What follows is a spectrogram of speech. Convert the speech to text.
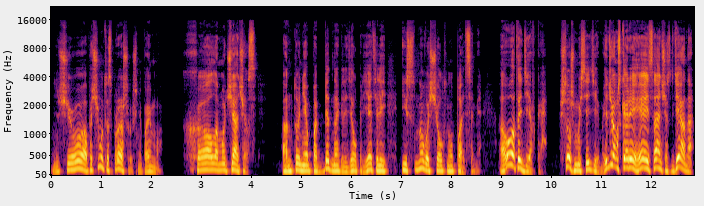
«Ничего, а почему ты спрашиваешь, не пойму». «Хола, мучачос!» Антонио победно оглядел приятелей и снова щелкнул пальцами. «А вот и девка!» Что ж мы сидим? Идем скорее! Эй, Санчес, где она?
